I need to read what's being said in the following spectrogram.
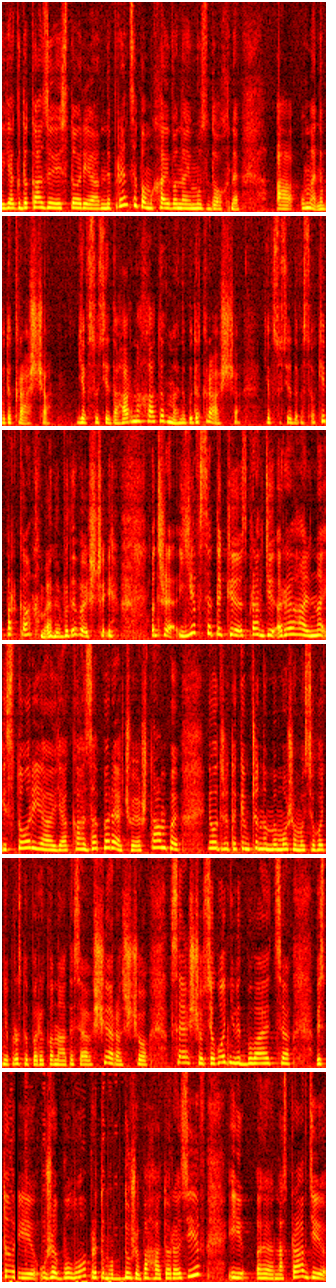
як доказує історія, не принципом хай вона йому здохне, а у мене буде краща. Є в сусіда гарна хата, в мене буде краща. Є в сусіда високий паркан, в мене буде вищий. Отже, є все-таки справді реальна історія, яка заперечує штампи. І отже, таким чином ми можемо сьогодні просто переконатися ще раз, що все, що сьогодні відбувається в історії, вже було, при тому дуже багато разів. І е, насправді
